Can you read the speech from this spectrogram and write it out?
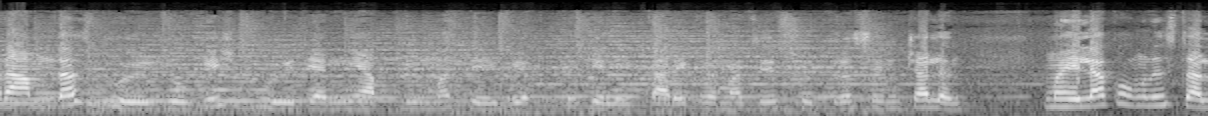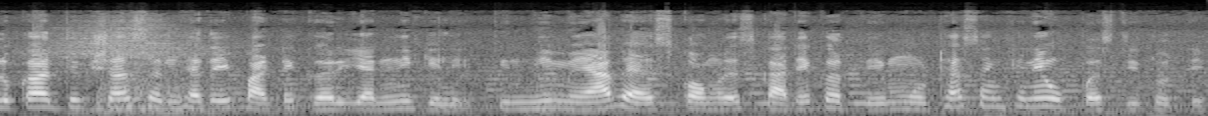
रामदास भोईर योगेश भोईर यांनी आपली मते व्यक्त केले. कार्यक्रमाचे सूत्रसंचालन महिला काँग्रेस तालुका अध्यक्षा संध्याताई पाटेकर यांनी केले. तिन्ही मेळाव्यास काँग्रेस कार्यकर्ते मोठ्या संख्येने उपस्थित होते.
